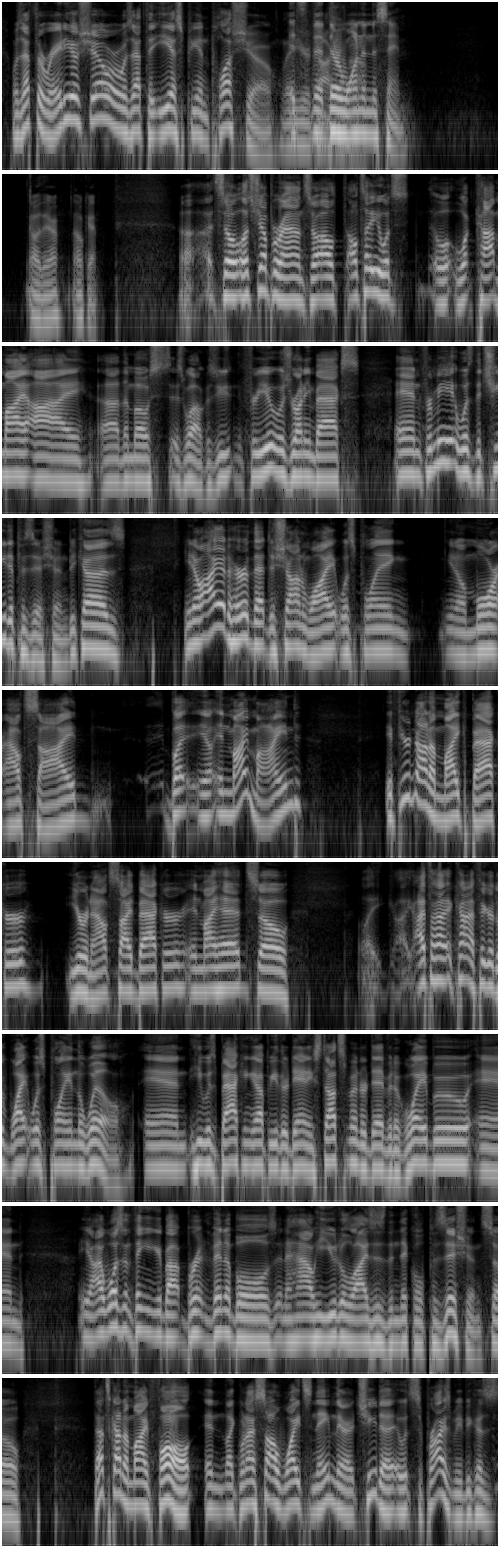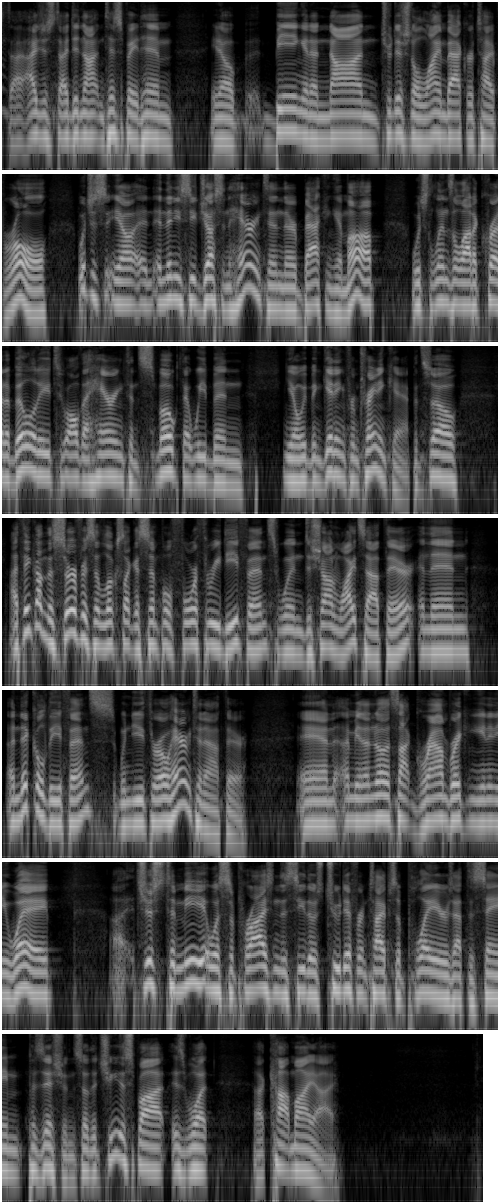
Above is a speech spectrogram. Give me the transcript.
Was that the radio show or was that the ESPN Plus show? it's the, they're about? one and the same. Oh, there. Okay. Uh, so let's jump around. So I'll I'll tell you what's what caught my eye uh, the most as well, because for you it was running backs, and for me it was the cheetah position because you know I had heard that DaShaun White was playing you know more outside, but you know in my mind, if you're not a Mike backer, you're an outside backer in my head. So like I, I thought I kind of figured White was playing the will, and he was backing up either Danny Stutsman or David Ugwoegbu, and you know, I wasn't thinking about Brent Venables and how he utilizes the nickel position. So that's kind of my fault. And like when I saw White's name there at Cheetah, it would surprise me because I just I did not anticipate him, you know, being in a non-traditional linebacker type role, which is you know, and, and then you see Justin Harrington there backing him up, which lends a lot of credibility to all the Harrington smoke that we've been, you know, we've been getting from training camp. And so I think on the surface it looks like a simple 4-3 defense when DaShaun White's out there, and then a nickel defense when you throw Harrington out there. And I mean, I know that's not groundbreaking in any way. Uh, just to me, it was surprising to see those two different types of players at the same position. So the cheetah spot is what uh, caught my eye.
